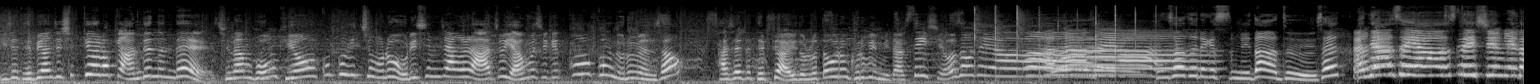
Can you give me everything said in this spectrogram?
이제 데뷔한 지 10개월밖에 안 됐는데 지난 봄 귀여운 꾹꾹이 춤으로 우리 심장을 아주 야무지게 꾹꾹 누르면서 4세대 대표 아이돌로 떠오른 그룹입니다. 스테이시 어서 오세요. 안녕하세요. 인사드리겠습니다. 둘, 셋. 안녕하세요. 스테이시입니다.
